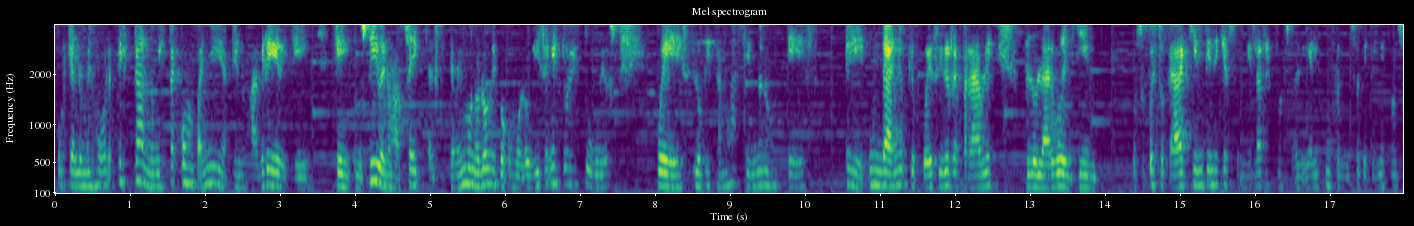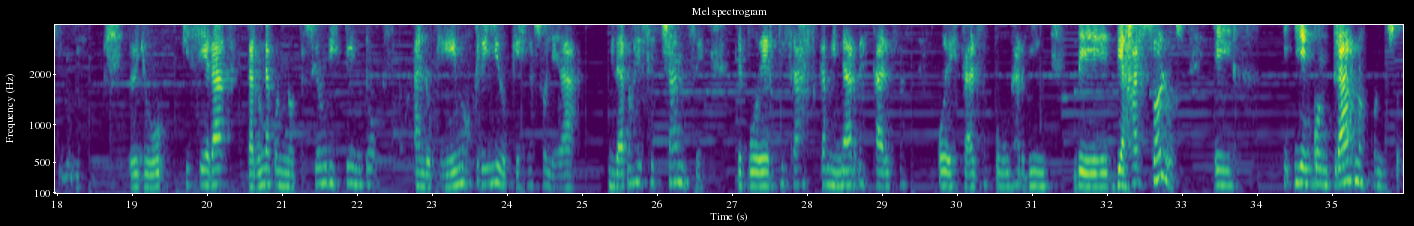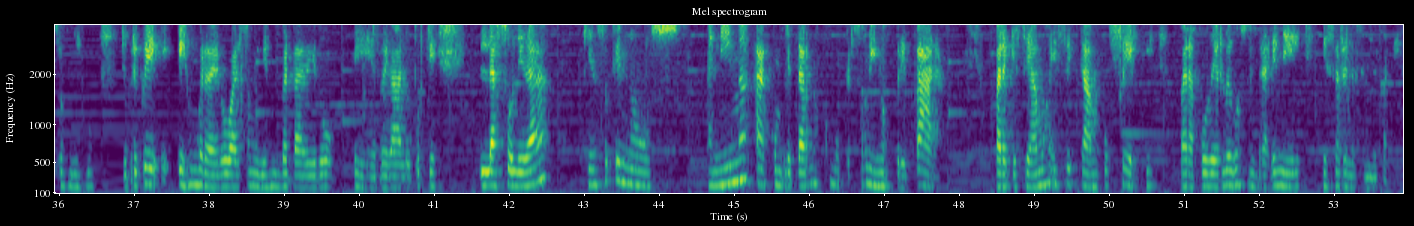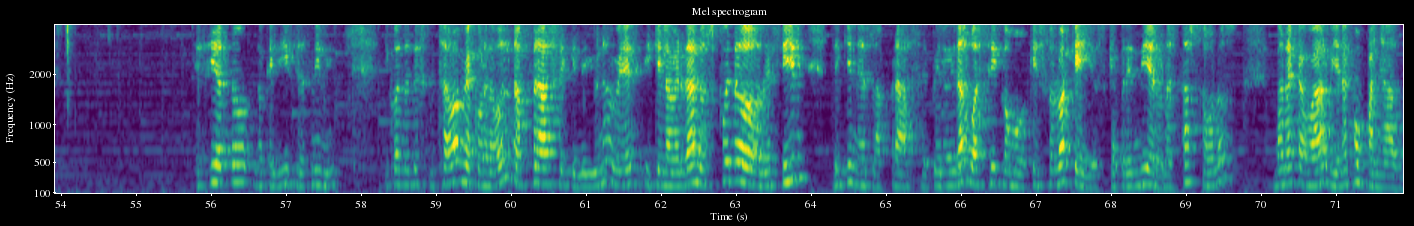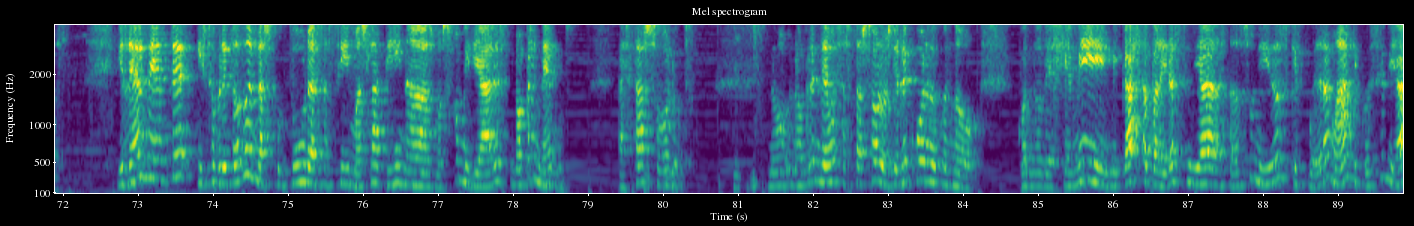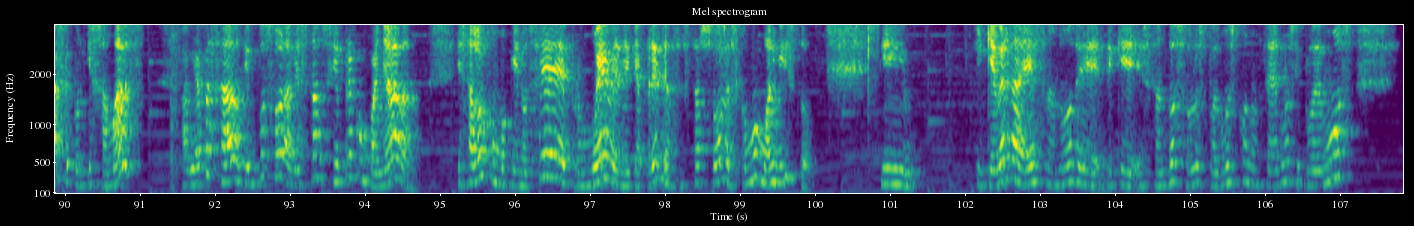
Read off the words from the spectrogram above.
porque a lo mejor estando en esta compañía que nos agrede, que, que inclusive nos afecta el sistema inmunológico, como lo dicen estos estudios, pues lo que estamos haciéndonos es eh, un daño que puede ser irreparable a lo largo del tiempo. Por supuesto, cada quien tiene que asumir la responsabilidad y el compromiso que tiene consigo mismo. Pero yo quisiera darle una connotación distinta a lo que hemos creído que es la soledad y darnos ese chance de poder quizás caminar descalzas o descalzos por un jardín, de viajar solos es, y, encontrarnos con nosotros mismos. Yo creo que es un verdadero bálsamo y es un verdadero eh, regalo, porque la soledad pienso que nos anima a completarnos como persona y nos prepara para que seamos ese campo fértil para poder luego sembrar en él esa relación de pareja. Es cierto lo que dices, Mimi. Y cuando te escuchaba me acordaba de una frase que leí una vez y que la verdad no os puedo decir de quién es la frase, pero era algo así como que solo aquellos que aprendieron a estar solos van a acabar bien acompañados. Y realmente, y sobre todo en las culturas así más latinas, más familiares, no aprendemos a estar solos. No, no aprendemos a estar solos. Yo recuerdo cuando cuando dejé mi, mi, casa para ir a estudiar a Estados Unidos, que fue dramático ese viaje, porque jamás había pasado tiempo sola, había estado siempre acompañada. Es algo como que no se promueve de que aprendas a estar solo, es como mal visto. Y, y qué verdad esa, ¿no? De, de que estando solos podemos conocernos y podemos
